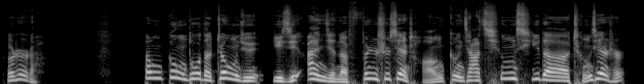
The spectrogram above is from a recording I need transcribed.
可是的，当更多的证据以及案件的分尸现场更加清晰的呈现时，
